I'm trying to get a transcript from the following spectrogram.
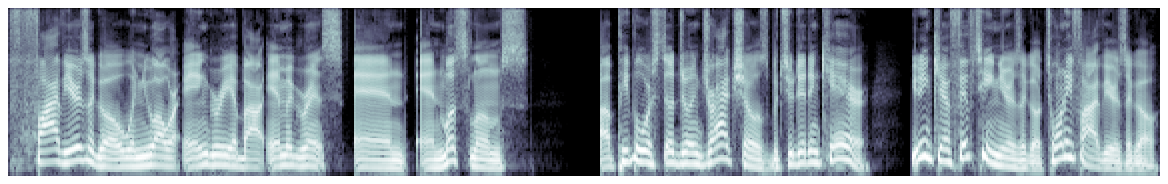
five years ago, when you all were angry about immigrants and and Muslims, uh, people were still doing drag shows, but you didn't care. You didn't care 15 years ago, 25 years ago.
